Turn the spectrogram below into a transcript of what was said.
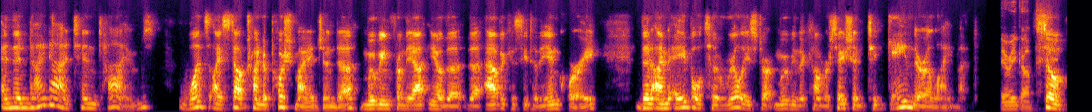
and then nine out of ten times, once I stop trying to push my agenda, moving from the you know the the advocacy to the inquiry, then I'm able to really start moving the conversation to gain their alignment. There we go. So,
